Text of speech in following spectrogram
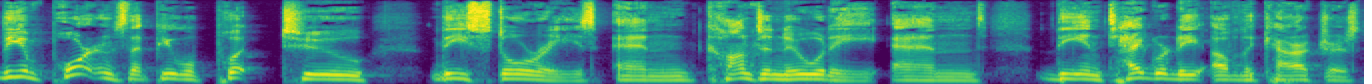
the importance that people put to these stories and continuity and the integrity of the characters.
